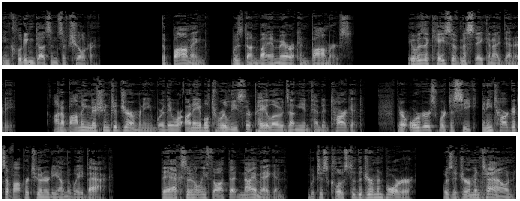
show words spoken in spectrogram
including dozens of children. The bombing was done by American bombers. It was a case of mistaken identity. On a bombing mission to Germany where they were unable to release their payloads on the intended target, their orders were to seek any targets of opportunity on the way back. They accidentally thought that Nijmegen, which is close to the German border, was a German town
